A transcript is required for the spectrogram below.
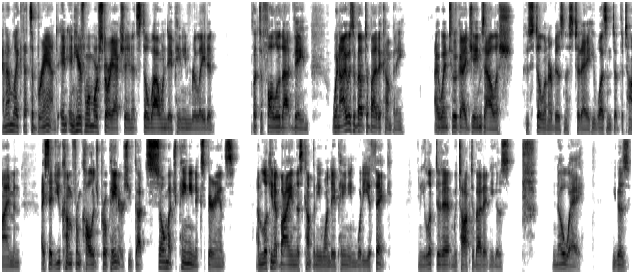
And I'm like, that's a brand. And, and here's one more story, actually, and it's still Wow One Day Painting related. But to follow that vein, when I was about to buy the company, I went to a guy, James Alish, who's still in our business today. He wasn't at the time. And I said, You come from college pro painters. You've got so much painting experience. I'm looking at buying this company, One Day Painting. What do you think? And he looked at it and we talked about it. And he goes, no way. He goes,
